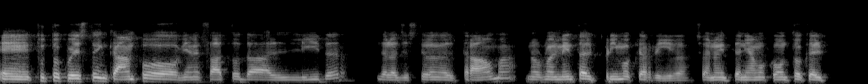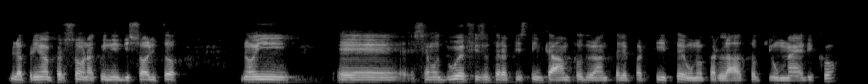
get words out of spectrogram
E tutto questo in campo viene fatto dal leader della gestione del trauma, normalmente è il primo che arriva, cioè noi teniamo conto che il, la prima persona, quindi di solito noi eh, siamo due fisioterapisti in campo durante le partite, uno per lato più un medico,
